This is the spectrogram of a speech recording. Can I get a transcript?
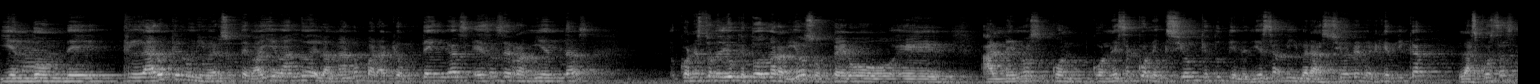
y en donde claro que el universo te va llevando de la mano para que obtengas esas herramientas. Con esto no digo que todo es maravilloso, pero eh, al menos con, con, esa conexión que tú tienes y esa vibración energética, las cosas,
